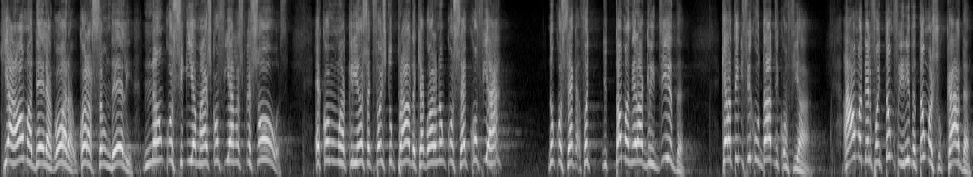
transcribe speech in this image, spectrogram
que a alma dele agora, o coração dele, não conseguia mais confiar nas pessoas. É como uma criança que foi estuprada, que agora não consegue confiar. Não consegue, foi de tal maneira agredida, que ela tem dificuldade de confiar. A alma dele foi tão ferida, tão machucada,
